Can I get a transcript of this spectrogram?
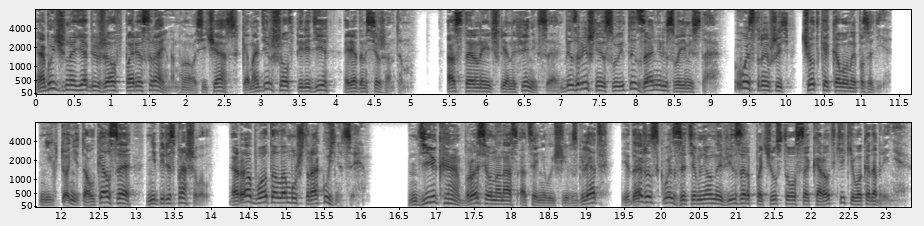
Обычно я бежал в паре с Райном, но сейчас командир шел впереди, рядом с сержантом. Остальные члены «Феникса» без лишней суеты заняли свои места, выстроившись четкой колонной позади. Никто не толкался, не переспрашивал. Работала муштра кузницы. Дик бросил на нас оценивающий взгляд, и даже сквозь затемненный визор почувствовался короткий кивок одобрения.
